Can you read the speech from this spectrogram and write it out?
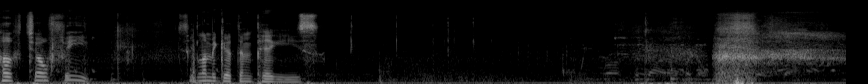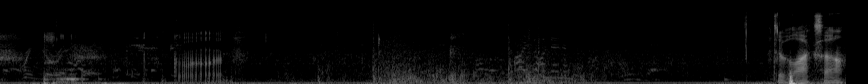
Cooked your feet. See, let me get them piggies. To black cell.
